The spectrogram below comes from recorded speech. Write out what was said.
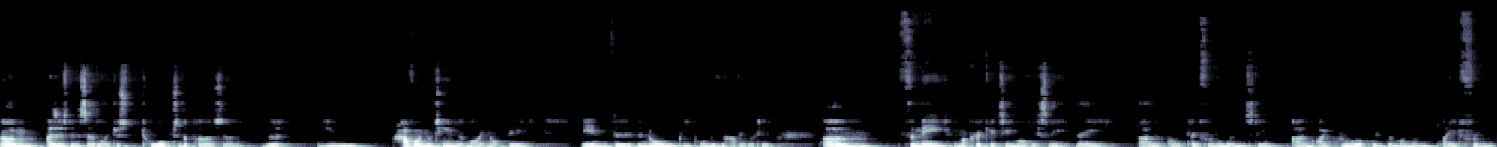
um, as it's been said, like just talk to the person that you have on your team that might not be in the, the normal people that you have in your team. Um, for me, my cricket team, obviously, they um, I played for an all women's team. Um, I grew up with them. My mum played from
